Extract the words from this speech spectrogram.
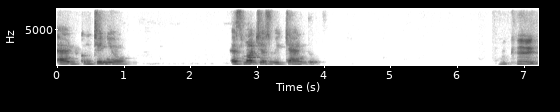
and continue as much as we can do. Okay.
